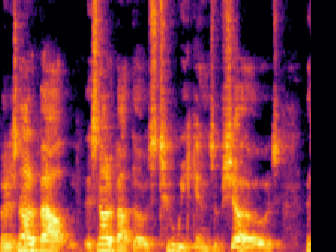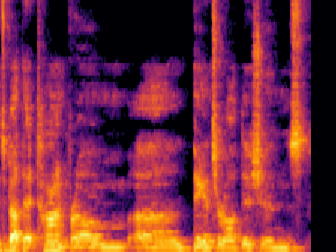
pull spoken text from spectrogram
But it's not about it's not about those two weekends of shows. It's about that time from uh, dancer auditions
